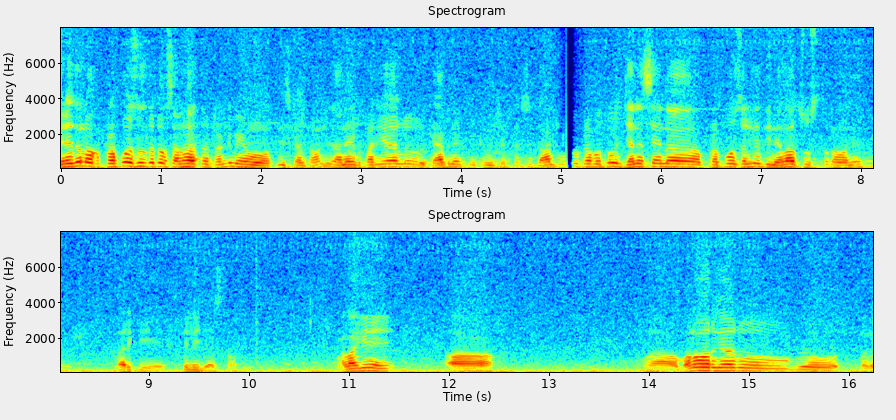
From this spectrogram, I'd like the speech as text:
మీరు ఏదైనా ఒక ప్రపోజల్ తోటి ఒక సలహాతో రండి మేము తీసుకెళ్తామని అనేక పర్యాలు కేబినెట్ మీటింగ్ చెప్పారు సో దాంట్లో ప్రభుత్వం జనసేన ప్రపోజల్ని దీన్ని ఎలా చూస్తున్నాం అనేది వారికి తెలియజేస్తాం. అలాగే మనోహర్ గారు మన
